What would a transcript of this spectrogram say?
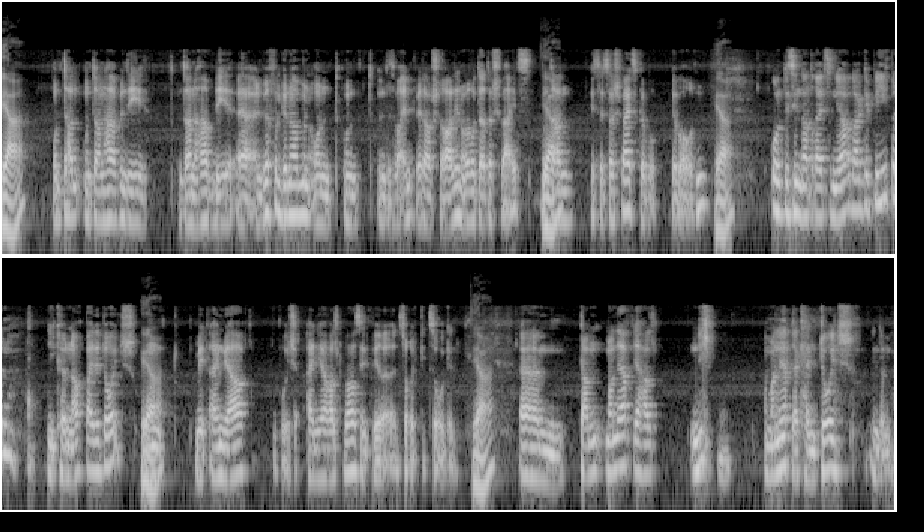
Ja, Und dann, und dann haben die, und dann haben die äh, einen Würfel genommen und, und, und das war entweder Australien oder der Schweiz. Und Ja. dann ist es der Schweiz gewo geworden. ja, Und die sind dann 13 Jahre da geblieben. Die können auch beide Deutsch. Ja. Und mit einem Jahr, wo ich ein Jahr alt war, sind wir zurückgezogen. ja, Ähm, dann, man lernt ja halt nicht, man lernt ja kein Deutsch in dem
